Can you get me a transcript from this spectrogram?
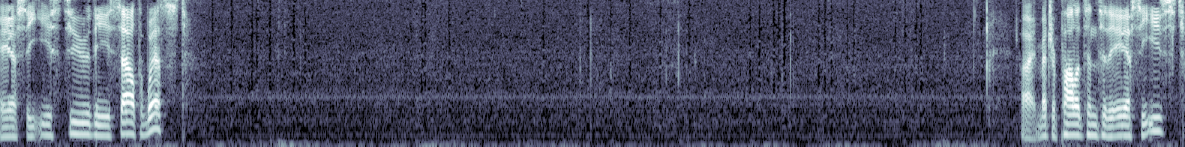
AFC East to the southwest. All right, Metropolitan to the AFC East.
